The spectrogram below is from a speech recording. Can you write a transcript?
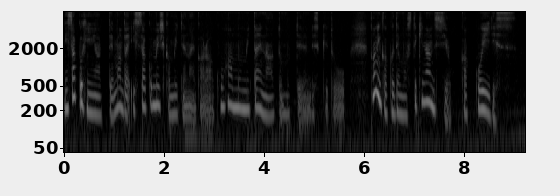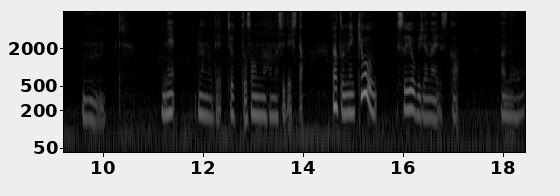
2作品あってまだ1作目しか見てないから後半も見たいなと思ってるんですけどとにかくでも素敵なんですよ。かっこいいです。うん。ね。なのでちょっとそんな話でした。あとね今日水曜日じゃないですか。あの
